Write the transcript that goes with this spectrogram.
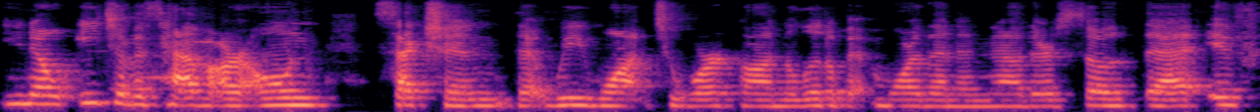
you know, each of us have our own section that we want to work on a little bit more than another so that if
